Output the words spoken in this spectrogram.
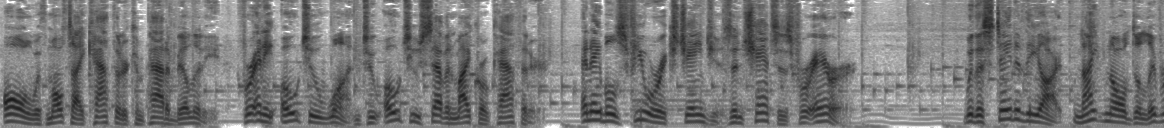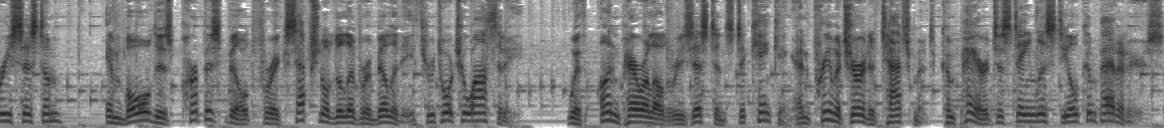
all with multi-catheter compatibility for any 021 to 027 microcatheter, enables fewer exchanges and chances for error. With a state-of-the-art nitinol delivery system, Embold is purpose-built for exceptional deliverability through tortuosity, with unparalleled resistance to kinking and premature detachment compared to stainless steel competitors.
